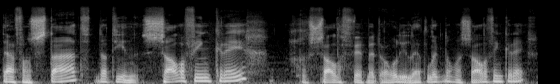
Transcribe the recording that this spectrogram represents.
daarvan staat dat hij een salving kreeg. Gezalfd werd met olie, letterlijk nog een salving kreeg.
